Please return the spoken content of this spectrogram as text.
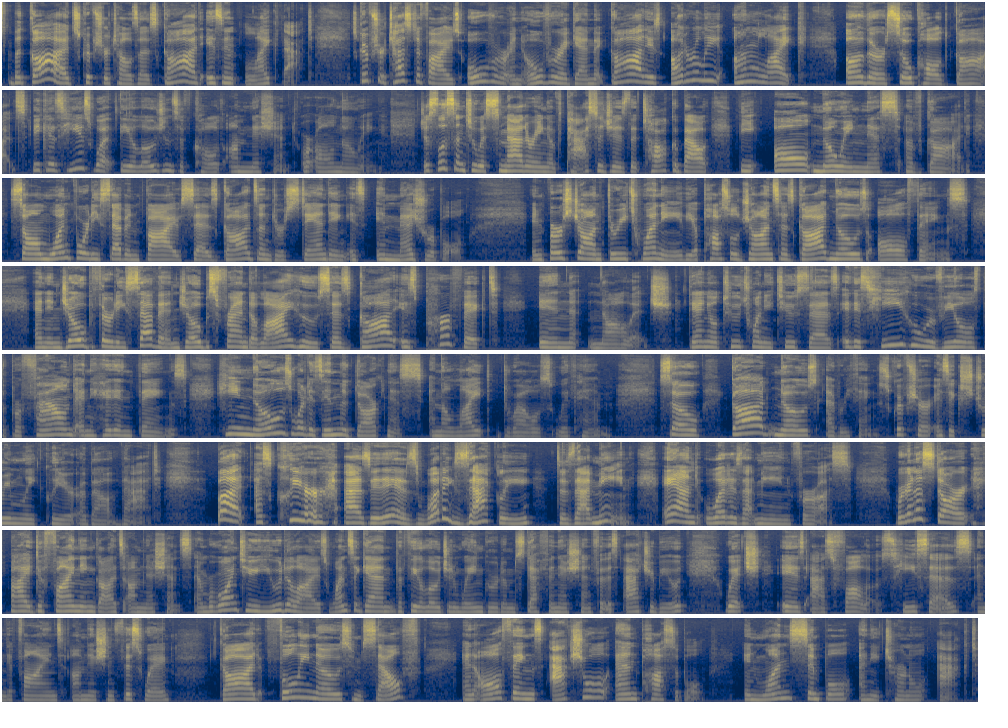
But God, scripture tells us, God isn't like that. Scripture testifies over and over again that God is utterly unlike other so called gods because he is what theologians have called omniscient or all knowing. Just listen to a smattering of passages that talk about the all knowingness of God. Psalm 147 5 says, God's understanding is immeasurable. In 1 John 3:20, the apostle John says God knows all things. And in Job 37, Job's friend Elihu says God is perfect in knowledge. Daniel 2:22 says, "It is he who reveals the profound and hidden things. He knows what is in the darkness, and the light dwells with him." So, God knows everything. Scripture is extremely clear about that. But as clear as it is, what exactly does that mean? And what does that mean for us? We're going to start by defining God's omniscience, and we're going to utilize once again the theologian Wayne Grudem's definition for this attribute, which is as follows. He says and defines omniscience this way God fully knows himself and all things actual and possible in one simple and eternal act.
